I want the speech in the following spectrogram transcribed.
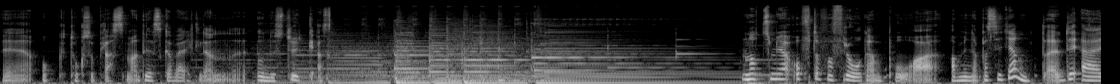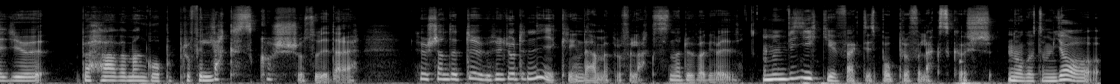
eh, och toxoplasma. Det ska verkligen understrykas. Något som jag ofta får frågan på av mina patienter, det är ju behöver man gå på profylaxkurs och så vidare. Hur kände du? Hur gjorde ni kring det här med profylax när du var gravid? Men vi gick ju faktiskt på profylaxkurs, något som jag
